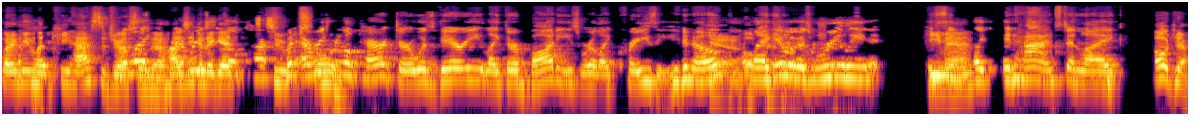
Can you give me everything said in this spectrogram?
but I mean, like, he has to dress But, like that. How's he gonna get single char- But every sword? single character was very like their bodies were like crazy, you know? Yeah. Oh, like for it sure, was for sure. really He-Man? like enhanced and like Oh yeah.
